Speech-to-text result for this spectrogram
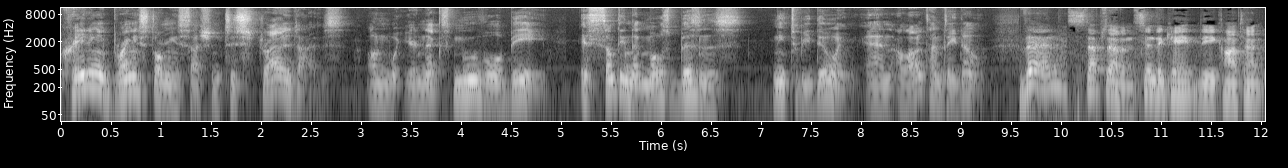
Creating a brainstorming session to strategize on what your next move will be is something that most business need to be doing. And a lot of times they don't. Then, step seven, syndicate the content.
